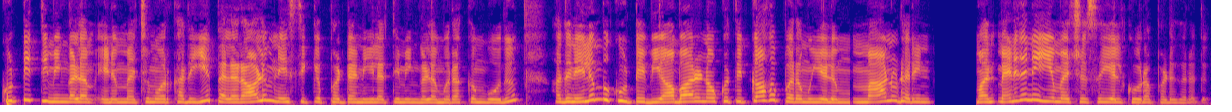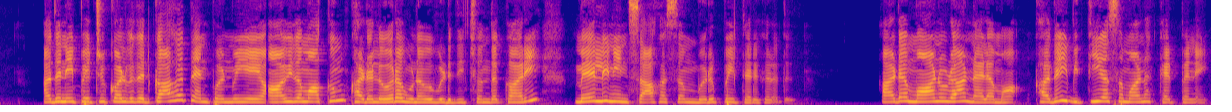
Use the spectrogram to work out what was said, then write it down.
குட்டி திமிங்கலம் எனும் மற்றமோர் கதையில் பலராலும் நேசிக்கப்பட்ட நீல திமிங்கலம் இறக்கும்போது அதன் எலும்பு கூட்டை வியாபார நோக்கத்திற்காக பெற முயலும் மானுடரின் மனிதநேயமற்ற செயல் கூறப்படுகிறது. அதனை பெற்றுக்கொள்வதற்காக தன் பெண்மையை ஆயுதமாக்கும் கடலோர உணவு விடுதி சொந்தக்காரி மேர்லினின் சாகசம் வெறுப்பை தருகிறது. அட மானுடா நலமா கதை வித்தியாசமான கற்பனை.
